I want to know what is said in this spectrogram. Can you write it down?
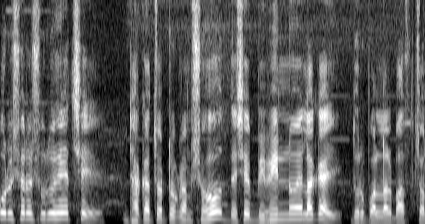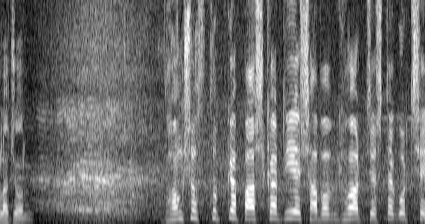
পরিসরে শুরু হয়েছে ঢাকা, চট্টগ্রাম সহ দেশের বিভিন্ন এলাকায় দূরপাল্লার বাস চলাচল। ধ্বংসস্তূপকে পাশ কাটিয়ে স্বাভাবিক হওয়ার চেষ্টা করছে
